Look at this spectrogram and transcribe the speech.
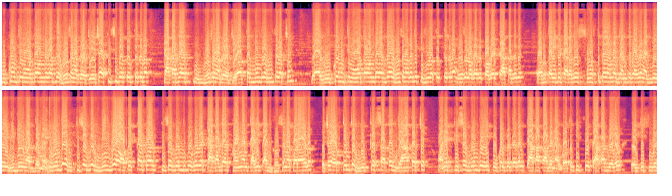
মুখ্যমন্ত্রী মমতা বন্দ্যোপাধ্যায় ঘোষণা করেছে। এছাড়া কৃষি দপ্তর থেকে টাকা দেওয়ার ঘোষণা করেছে। অর্থাৎ বন্ধুরা, বুঝতে পারছেন? মুখ্যমন্ত্রী মমতা বন্দ্যোপাধ্যায় ঘোষণা করেছে, কৃষি দপ্তর থেকে ঘোষণা করেছে কবে টাকা দেবে, কত তারিখে টাকা দেবে, সমস্তটাই আমরা জানতে পারবেন আজকের এই ভিডিওর মাধ্যমে। বন্ধুরা, কৃষকদের দীর্ঘ অপেক্ষার পর কৃষক বন্ধু প্রকল্পের টাকা দেওয়ার ফাইনাল তারিখ আজ ঘোষণা করা হলো। এছাড়া অত্যন্ত দুঃখের সাথে জানাতে হচ্ছে, অনেক কৃষক বন্ধু এই প্রকল্পটা টাকা পাবে না। গত কিস্তিতে টাকা পেলেও এই কিস্তিতে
